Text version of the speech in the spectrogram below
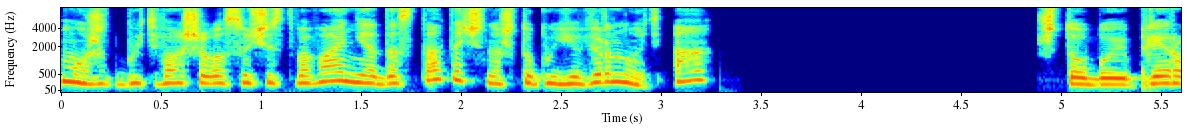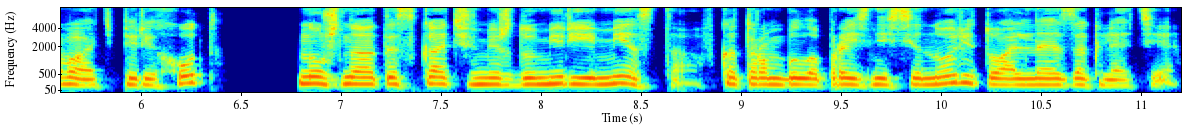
Может быть, вашего существования достаточно, чтобы ее вернуть, а? Чтобы прервать переход, нужно отыскать в Междумирье место, в котором было произнесено ритуальное заклятие.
